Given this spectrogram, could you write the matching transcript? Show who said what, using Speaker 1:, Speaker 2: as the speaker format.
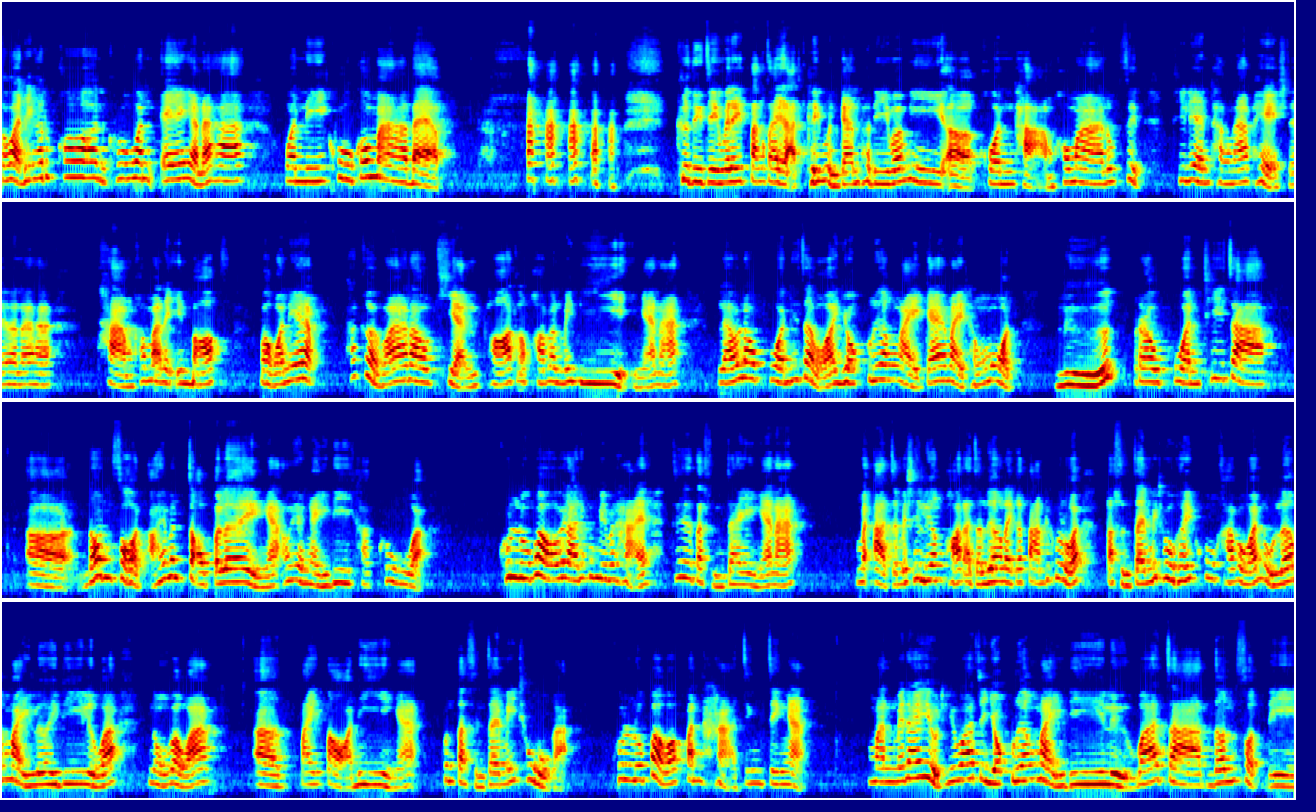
Speaker 1: สวัสดีค่ะทุกคนครูวันเองอะนะคะ วันนี้ครูก็มาแบบ คือจริงๆ ไม่ได้ตั้งใจอัดคลิปเหมือนกันพอดีว่ามีเอ่อคนถามเข้ามาลูกศิษย์ที่เรียนทางหน้าเพจเนี่ยนะคะ ถามเข้ามาในอินบ็อกซ์บอกว่าเนี่ยถ้าเกิดว่าเราเขียนพล็อตแล้วพล็อตมันไม่ดีอย่างเงี้ยนะ แล้วเราควรที่จะแบบว่ายกเรื่องใหม่แก้ใหม่ทั้งหมด หรือเราควรที่จะ ด้นสดเอาให้มันจบไปเลยอย่างเงี้ยเอายังไงดีคะครูอะคุณรู้เปล่าว่าเวลาที่คุณมีปัญหาที่จะตัดสินใจอย่างเงี้ยนะมันอาจจะไม่ใช่เรื่องพอตอาจจะเรื่องอะไรก็ตามที่คุณบอกว่า ตัดสินใจไม่ถูกเฮ้ยครูคะแบบว่าหนูเริ่มใหม่เลยดีหรือว่าหนูแบบว่าเอ่อไปต่อดีอย่างเงี้ย คุณตัดสินใจไม่ถูกอะ คุณรู้เปล่าว่าปัญหาจริง ๆอะมันไม่ได้อยู่ที่ว่าจะยกเรื่องใหม่ดี หรือว่าจะด้นสดดี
